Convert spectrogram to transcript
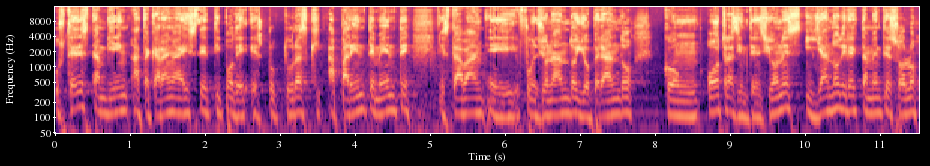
ustedes también atacarán a este tipo de estructuras que aparentemente estaban funcionando y operando con otras intenciones y ya no directamente solo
